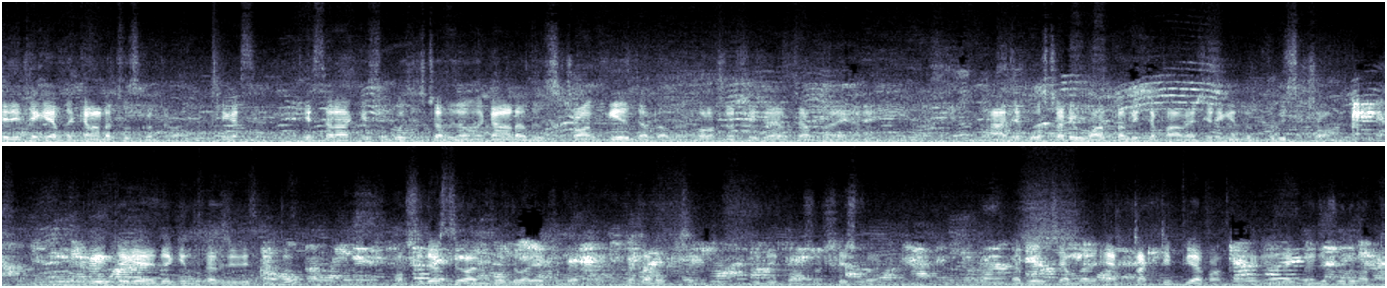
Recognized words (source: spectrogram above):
সেদিক থেকে আপনি কানাডা চুজ করতে পারবেন ঠিক আছে? এছাড়া কিছু বৈশিষ্ট্য আছে যেমন কানাডা স্ট্রং যাবে আপনার পড়াশোনা শিখে যাচ্ছে আপনার এখানে। যে পোস্ট স্টাডি ওয়ার্ক পারমিটটা পাবে সেটা কিন্তু খুবই স্ট্রং এই থেকে এদের কিন্তু ফ্যাসিলিটিস কিন্তু অস্ট্রেলিয়ার চেয়েও আমি বলতে পারি একটু বেটার বেটার হচ্ছে, যদি পড়াশোনা শেষ করে তারপর হচ্ছে আপনার অ্যাট্রাকটিভ পেয়ার পাথর এখানে দেখবেন যে শুধুমাত্র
